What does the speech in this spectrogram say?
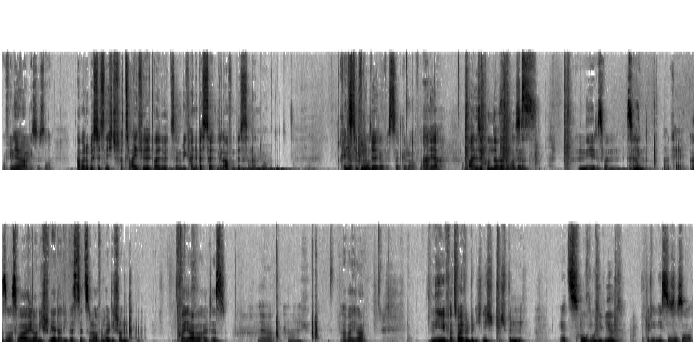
auf jeden Ja. Fall die Saison. aber du bist jetzt nicht verzweifelt, weil du jetzt irgendwie keine Bestzeiten gelaufen bist, sondern du, du kennst die 5000 Gründe. Meter Bestzeit gelaufen. Ah ja, um eine Sekunde oder sowas. Ne? das, nee, das waren 10. Ja, okay. Also es war halt auch nicht schwer, da die Bestzeit zu laufen, weil die schon drei Jahre alt ist. Ja, Ähm, aber ja. Nee, verzweifelt bin ich nicht. Ich bin jetzt hochmotiviert für die nächste Saison.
